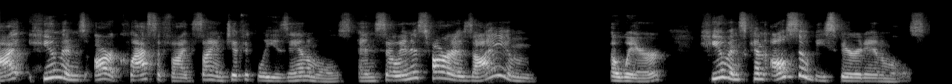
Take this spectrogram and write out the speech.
I humans are classified scientifically as animals. And so in as far as I am aware, humans can also be spirit animals.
